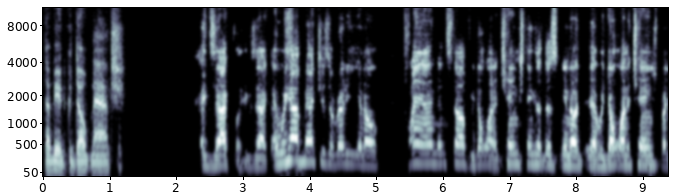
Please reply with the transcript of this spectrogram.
that'd be a good dope match. Exactly. Exactly. And we have matches already. You know, planned and stuff. We don't want to change things at this, you know, that we don't want to change. But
